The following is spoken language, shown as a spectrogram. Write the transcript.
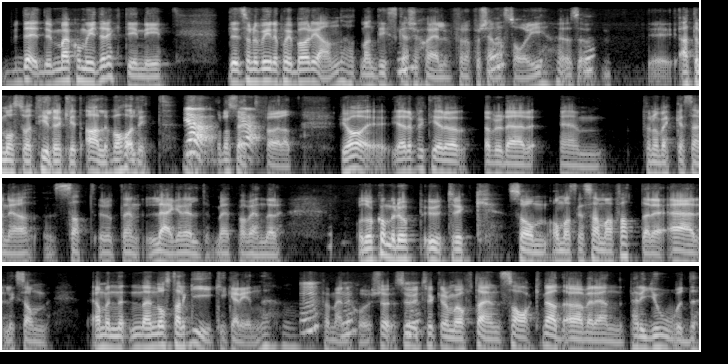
det, det, man kommer ju direkt in i det som du var inne på i början, att man diskar Mm. sig själv för att få känna Mm. sorg. Alltså, eh, Att det måste vara tillräckligt allvarligt Ja, på något sätt ja. för att. Jag, jag reflekterar över det där em, för några veckor sedan när jag satt runt en lägereld med ett par vänner. Och då kommer det upp uttryck som, om man ska sammanfatta det, är liksom Ja, men när nostalgi kickar in Mm, för människor så, så mm. uttrycker de ofta en saknad över en period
